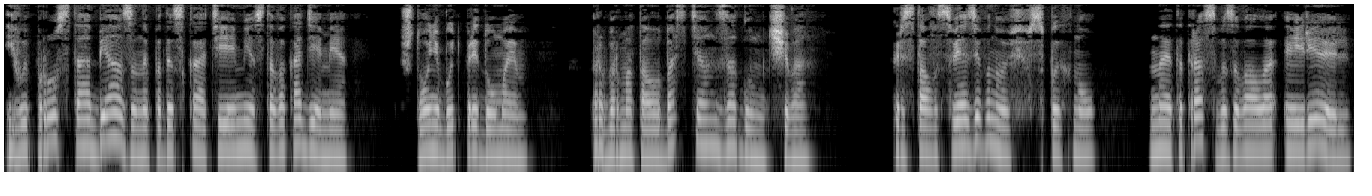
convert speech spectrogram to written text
и вы просто обязаны подыскать ей место в академии. Что-нибудь придумаем», — пробормотал Бастиан задумчиво. Кристалл связи вновь вспыхнул. На этот раз вызывала Эйриэль.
